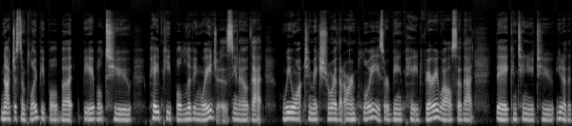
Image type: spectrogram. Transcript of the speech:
not just employ people but be able to pay people living wages you know that we want to make sure that our employees are being paid very well so that they continue to you know that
